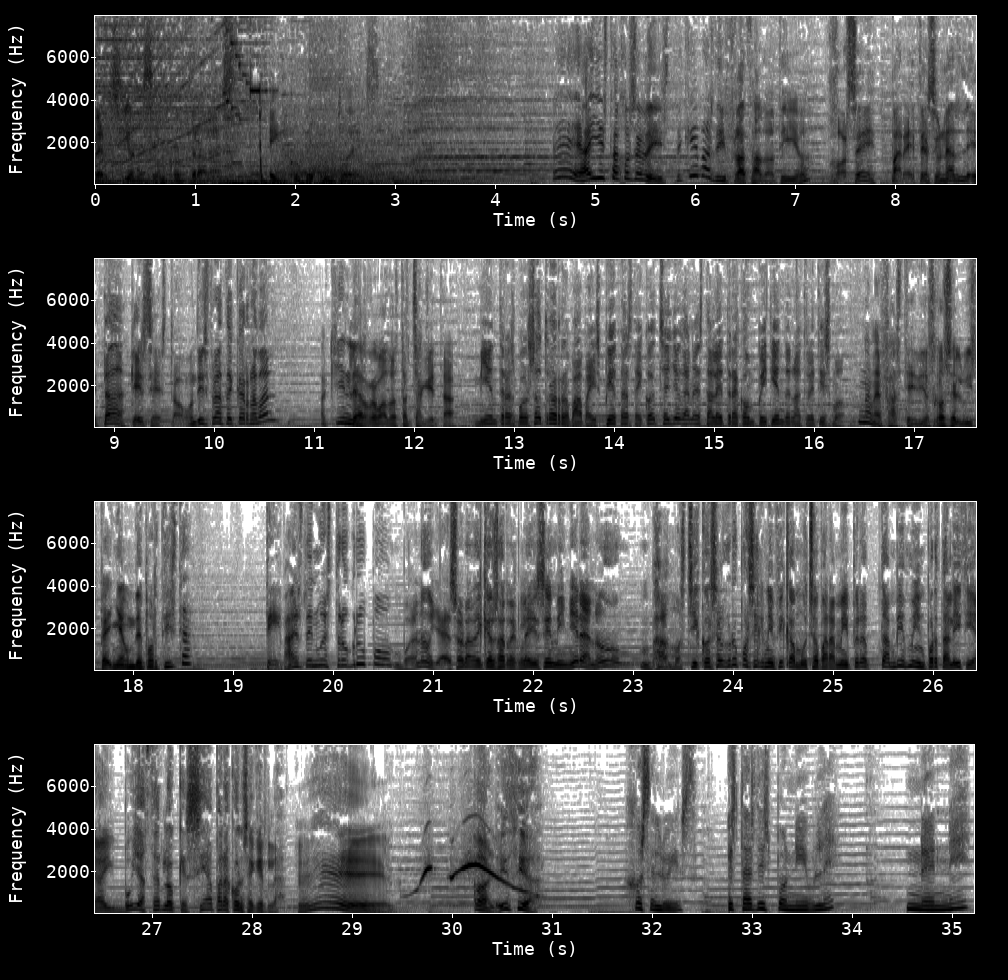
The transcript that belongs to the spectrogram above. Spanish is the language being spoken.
Versiones encontradas en cope.es. Eh, ahí está José Luis. ¿De qué vas disfrazado, tío? José, pareces un atleta. ¿Qué es esto? ¿Un disfraz de carnaval? ¿A quién le has robado esta chaqueta? Mientras vosotros robabais piezas de coche, yo gané esta letra compitiendo en atletismo. No me fastidies, José Luis Peña, ¿un deportista? ¿Te vas de nuestro grupo? Bueno, ya es hora de que os arregléis en niñera, ¿no? Vamos, chicos, el grupo significa mucho para mí, pero también me importa Alicia y voy a hacer lo que sea para conseguirla. ¡Eh! ¡Alicia! José Luis, ¿estás disponible? Nene.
